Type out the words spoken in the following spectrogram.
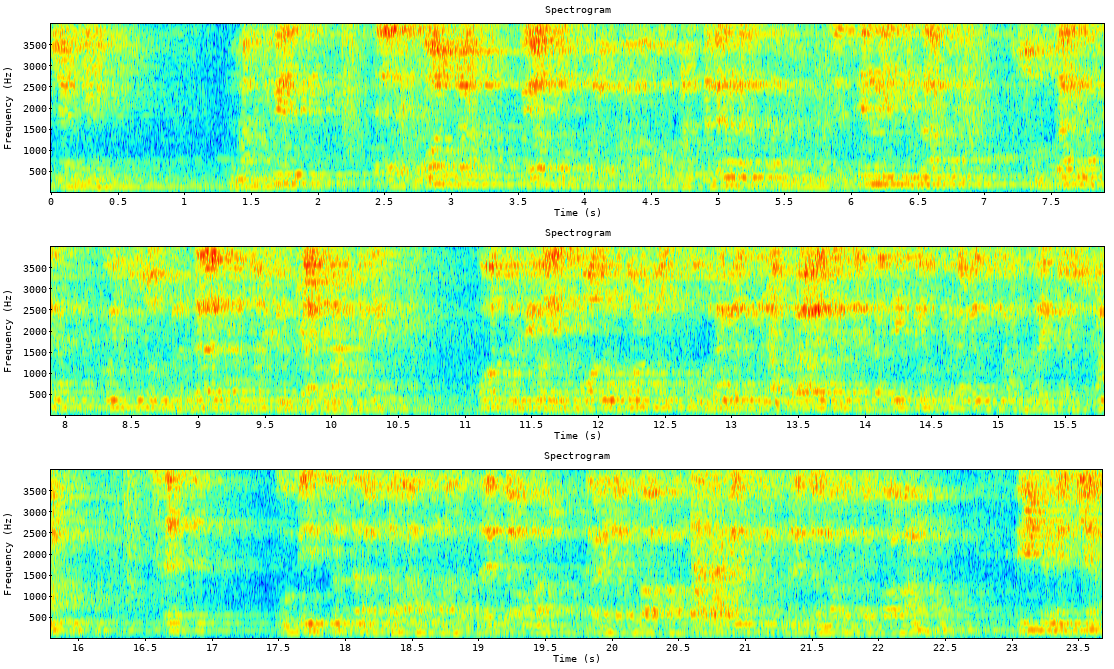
джамии. Махфи е ложа, която определена за медицина и за султаните, които се определят като хюнкер махфили, който бива използван още от времето на праведните халифи от времето на Хазрети Осман, след убийствата на, на, на Хазрети Омар Радиаллаху, след убийството на Хазрети Омар Радиаллаху, виждаме, че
